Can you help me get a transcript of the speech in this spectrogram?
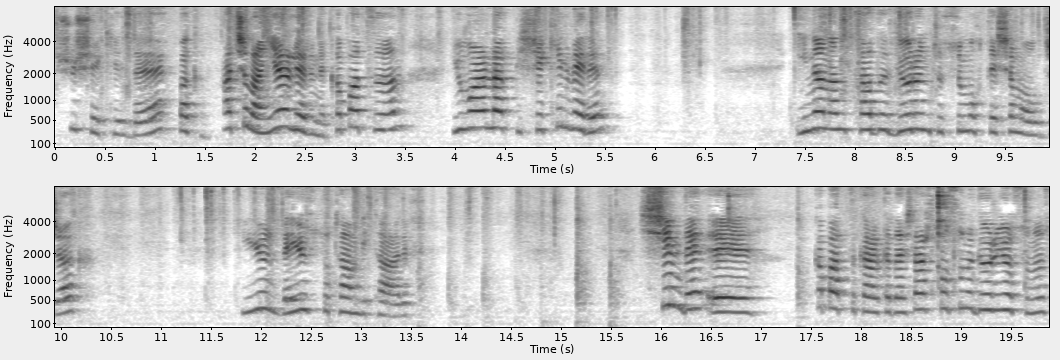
Şu şekilde bakın açılan yerlerini kapatın. Yuvarlak bir şekil verin. İnanın tadı, görüntüsü muhteşem olacak. %100 tutan bir tarif. Şimdi e, kapattık arkadaşlar. Sosunu görüyorsunuz.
